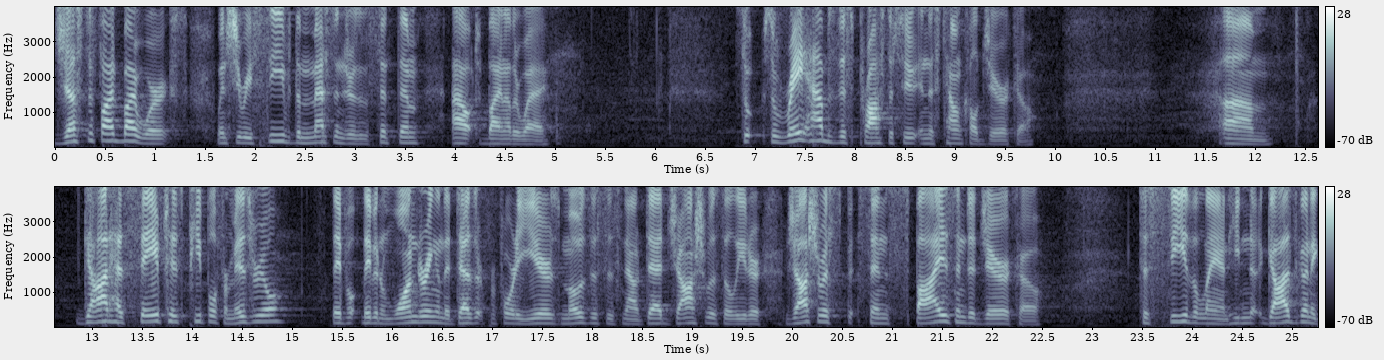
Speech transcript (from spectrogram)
justified by works when she received the messengers and sent them out by another way. So, so Rahab's this prostitute in this town called Jericho. Um, God has saved his people from Israel. They've, they've been wandering in the desert for 40 years. Moses is now dead. Joshua's the leader. Joshua sp- sends spies into Jericho to see the land. He, God's going to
